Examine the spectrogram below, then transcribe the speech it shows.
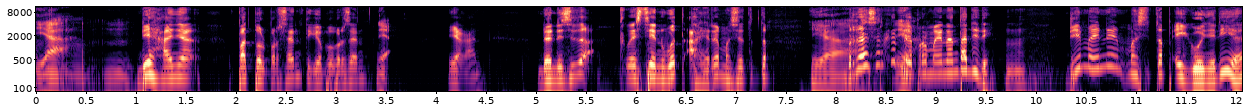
Ya. Mm. Dia hanya 40%, 30%. Ya. Iya kan? Dan di situ Christian Wood akhirnya masih tetap Ya. berdasarkan Ya. dari permainan tadi deh. Dia mainnya masih tetap egonya dia.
